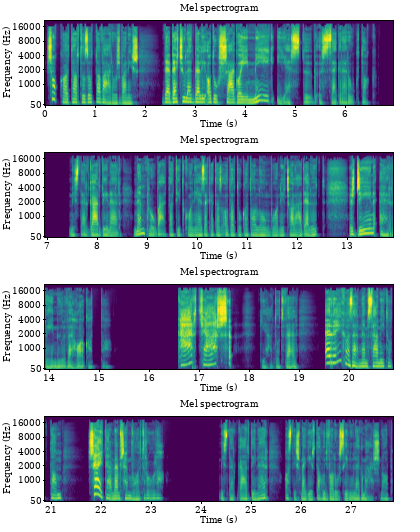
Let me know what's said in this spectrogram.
Sokkal tartozott a városban is, de becsületbeli adósságai még ijesztőbb összegre rúgtak. Mr. Gardiner nem próbálta titkolni ezeket az adatokat a Longborni család előtt, és Jane elrémülve hallgatta. Kártyás? kiáltott fel. Erre igazán nem számítottam. Sejtelmem sem volt róla. Mr. Gardiner azt is megírta, hogy valószínűleg másnap,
